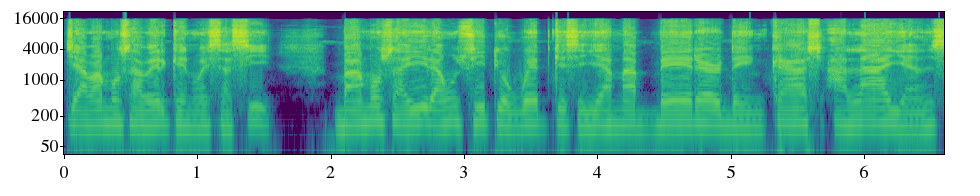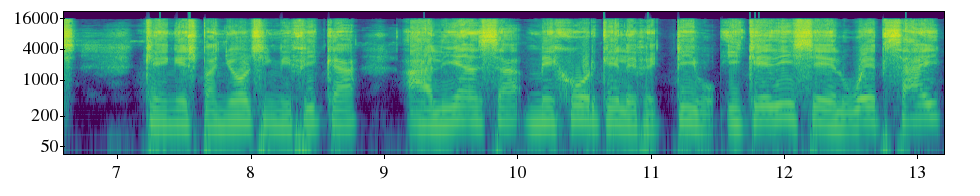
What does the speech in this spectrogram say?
Ya vamos a ver que no es así. Vamos a ir a un sitio web que se llama Better Than Cash Alliance, que en español significa alianza mejor que el efectivo. ¿Y qué dice el website?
